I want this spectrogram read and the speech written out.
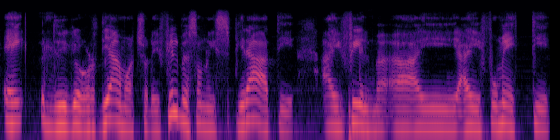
E ricordiamoci, i film sono ispirati ai film, ai, ai fumetti.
